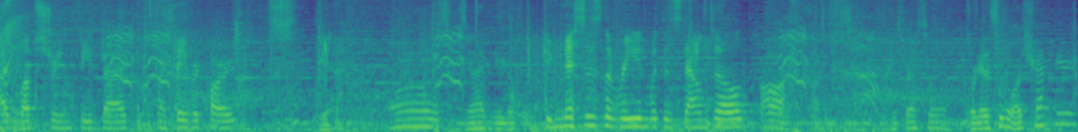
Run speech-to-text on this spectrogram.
I love stream feedback. It's my favorite part. Yeah. Oh, what's what's gonna happen here? Go for it. He misses the read with his down tilt. Oh, This wrestle. We're gonna see the ledge trap here. you're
